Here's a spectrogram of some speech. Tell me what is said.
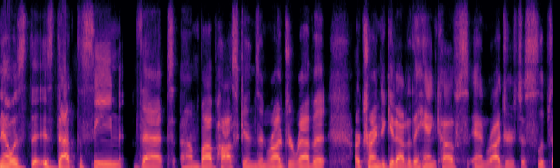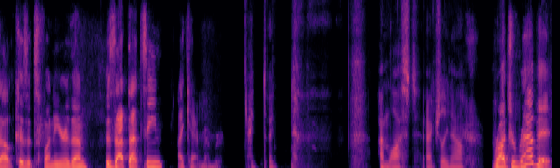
Now, is the, is that the scene that um, Bob Hoskins and Roger Rabbit are trying to get out of the handcuffs, and Rogers just slips out because it's funnier? Then is that that scene? I can't remember. I, I I'm lost actually now. Roger Rabbit,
